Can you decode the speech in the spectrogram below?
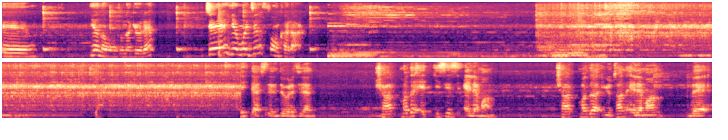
Ee, yanı olduğuna göre. C yamacı son karar. İlk derslerinde öğretilen çarpmada etkisiz eleman, çarpmada yutan eleman ve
